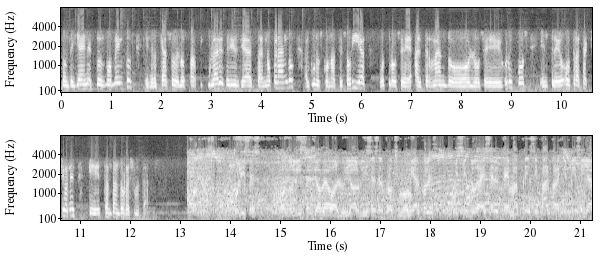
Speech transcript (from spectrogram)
donde ya en estos momentos, en el caso de los particulares, ellos ya están operando, algunos con asesorías, otros eh, alternando los eh, grupos, entre otras acciones que están dando resultados. Ulises. Con Ulises yo veo a Ulises el próximo miércoles y sin duda es el tema principal para que empiece ya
